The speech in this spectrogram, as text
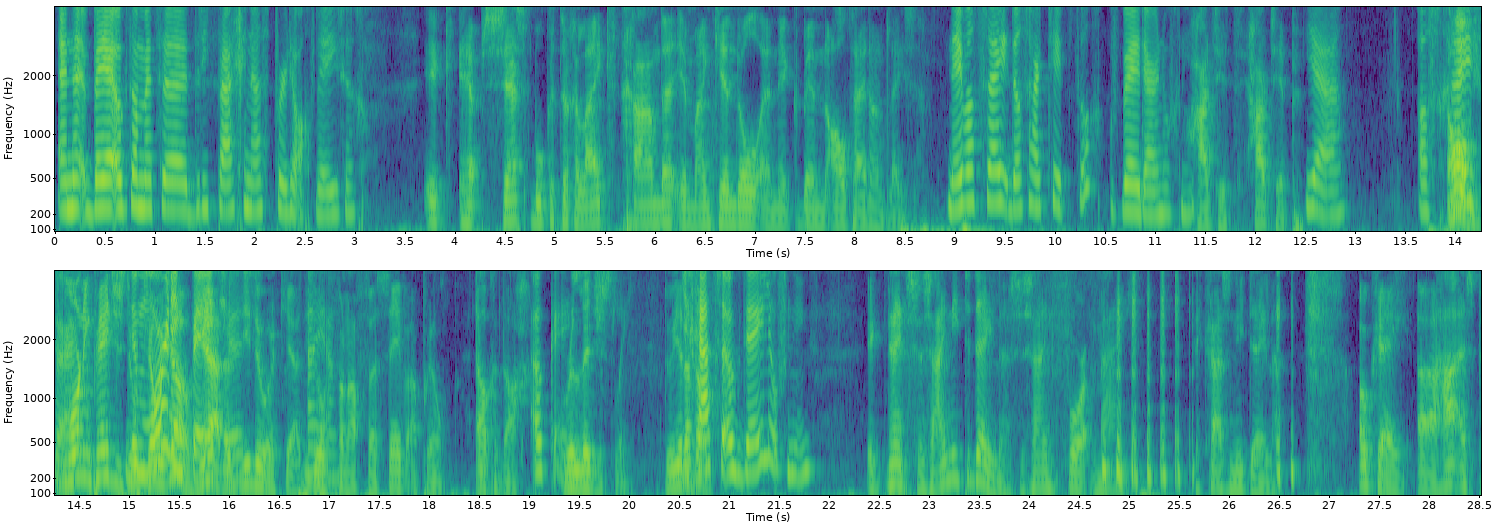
En eh, ben jij ook dan met eh, drie pagina's per dag bezig? Ik heb zes boeken tegelijk gaande in mijn Kindle en ik ben altijd aan het lezen. Nee, wat zei Dat is haar tip, toch? Of ben je daar nog niet? Hardhit, hardtip. Ja, als schrijver. Oh, morning pages doe De ik sowieso. morning Ja, pages. dat- die doe ik. Ja, die Ah, doe ja. ik vanaf eh, 7 april. Elke dag. Oké. Religiously. Doe je Je dat gaat ook? ze ook delen of niet? Ik, nee, ze zijn niet te delen. Ze zijn voor mij. ik ga ze niet delen. Oké, eh, HSP.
